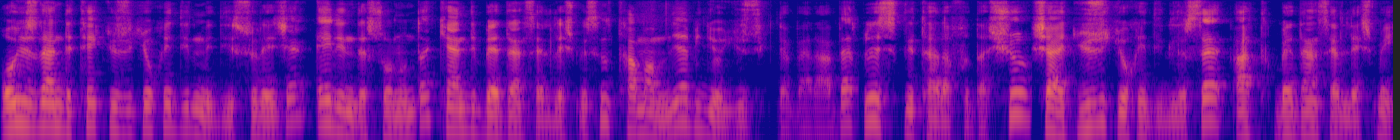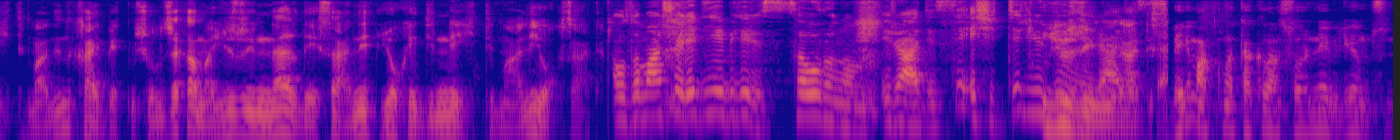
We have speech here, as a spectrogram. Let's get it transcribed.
O yüzden de tek yüzük yok edilmediği sürece elinde sonunda kendi bedenselleşmesini tamamlayabiliyor yüzükle beraber. Riskli tarafı da şu, şayet yüzük yok edilirse artık bedenselleşme ihtimalini kaybetmiş olacak ama yüzüğün neredeyse hani yok edilme ihtimali yok zaten. O zaman şöyle diyebiliriz. Sauron'un iradesi eşittir yüzüğün, Yüzüğün iradesi. iradesi. Benim aklıma takılan soru ne biliyor musun?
